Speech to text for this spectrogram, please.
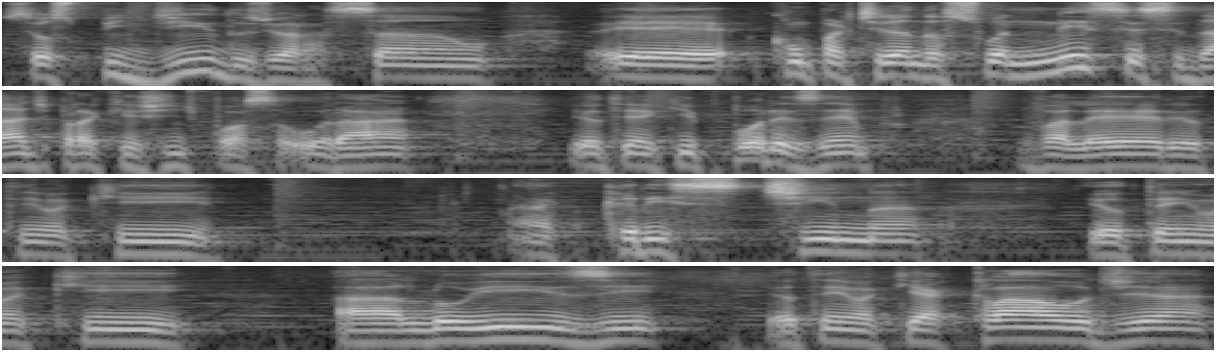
seus pedidos de oração, é, compartilhando a sua necessidade para que a gente possa orar. Eu tenho aqui, por exemplo, Valéria, eu tenho aqui a Cristina, eu tenho aqui a Luíse, eu tenho aqui a Cláudia,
